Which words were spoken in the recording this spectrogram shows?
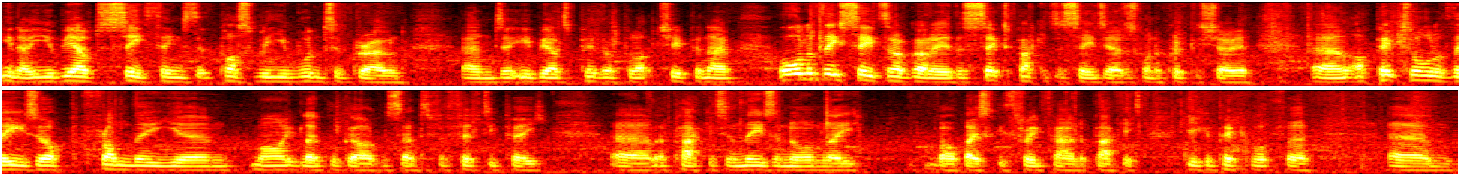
you know you'll be able to see things that possibly you wouldn't have grown and uh, you'll be able to pick up a lot cheaper now. All of these seeds that I've got here, the six packets of seeds here, I just want to quickly show you. Um, I picked all of these up from the um, my local garden centre for 50p um, a packet and these are normally, well basically £3 a packet. You can pick them up for um,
